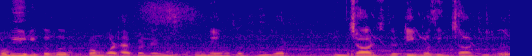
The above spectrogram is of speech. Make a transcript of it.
How do you recover from what happened in Pune? मतलब you were in charge, the team was in charge. You were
